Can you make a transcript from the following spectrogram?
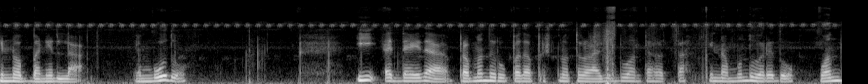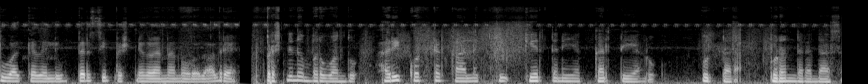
ಇನ್ನೊಬ್ಬನಿಲ್ಲ ಎಂಬುದು ಈ ಅಧ್ಯಾಯದ ಪ್ರಬಂಧ ರೂಪದ ಪ್ರಶ್ನೋತ್ತರಗಳಾಗಿದ್ದು ಅಂತ ಹೇಳ್ತಾ ಇನ್ನು ಮುಂದುವರೆದು ಒಂದು ವಾಕ್ಯದಲ್ಲಿ ಉತ್ತರಿಸಿ ಪ್ರಶ್ನೆಗಳನ್ನು ನೋಡೋದಾದರೆ, ಪ್ರಶ್ನೆ ನಂಬರ್ ಒಂದು, ಹರಿಕೊಟ್ಟ ಕಾಲಕ್ಕೆ ಕೀರ್ತನೆಯ ಕರ್ತೆಯಾರು. ಉತ್ತರ, ಪುರಂದರದಾಸ.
